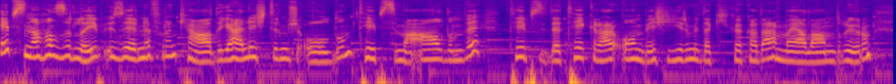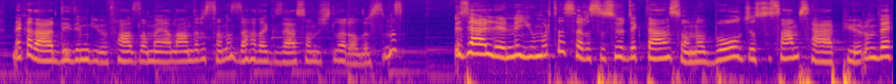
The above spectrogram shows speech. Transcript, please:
Hepsini hazırlayıp üzerine fırın kağıdı yerleştirmiş olduğum tepsime aldım ve tepside tekrar 15-20 dakika kadar mayalandırıyorum. Ne kadar dediğim gibi fazla mayalandırırsanız daha da güzel sonuçlar alırsınız. Üzerlerine yumurta sarısı sürdükten sonra bolca susam serpiyorum ve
